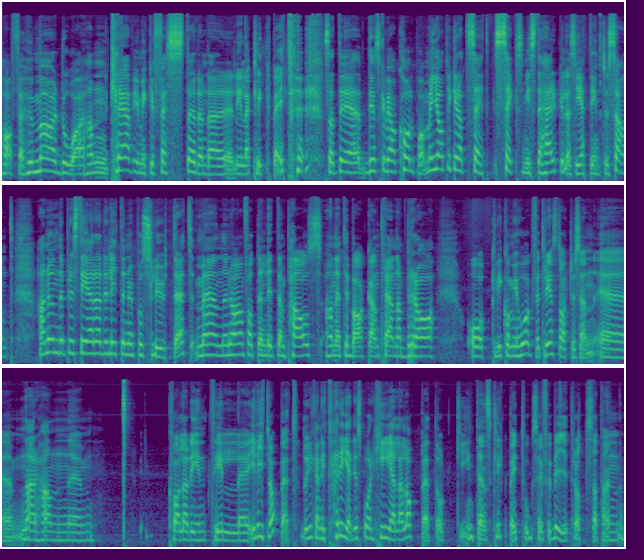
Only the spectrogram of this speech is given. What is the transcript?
har för humör då. Han kräver ju mycket fäste, den där lilla clickbait. Så att det, det ska vi ha koll på. Men jag tycker att sex Mr Hercules är jätteintressant. Han underpresterade lite nu på slutet, men nu har han fått en liten paus. Han är tillbaka, han tränar bra. Och vi kommer ihåg för tre starter sen eh, när han eh, kvalade in till eh, Elitloppet. Då gick han i tredje spår hela loppet och inte ens clickbait tog sig förbi trots att han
